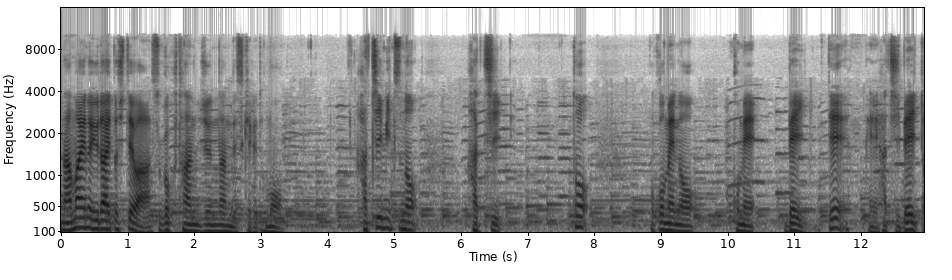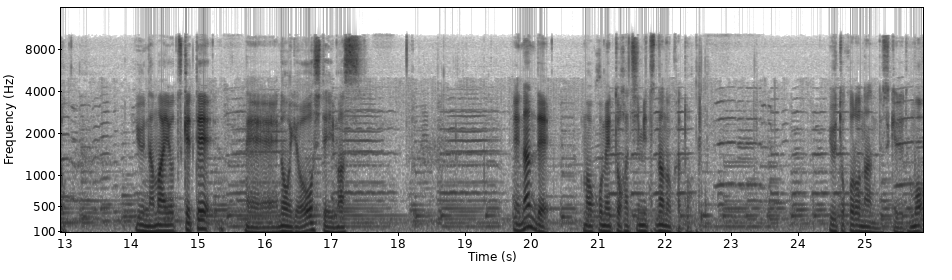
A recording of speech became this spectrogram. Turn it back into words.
名前の由来としてはすごく単純なんですけれども蜂蜜の蜂とお米の米ベイで、えー、八ベイという名前をつけて、えー農業をしています、えーなんで、まあ、お米と蜂蜜なのかというところなんですけれども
